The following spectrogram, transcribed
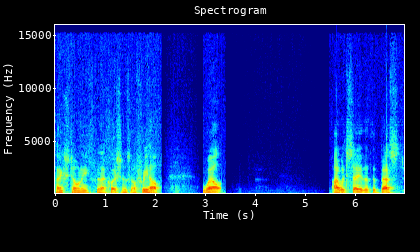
thanks, Tony, for that question. So, free help. Well, I would say that the best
